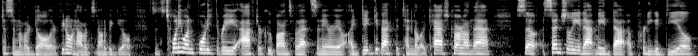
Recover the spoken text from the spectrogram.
just another dollar. If you don't have it, it's not a big deal. So it's twenty one forty three after coupons for that scenario. I did get back the $10 cash card on that. So essentially that made that a pretty good deal.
